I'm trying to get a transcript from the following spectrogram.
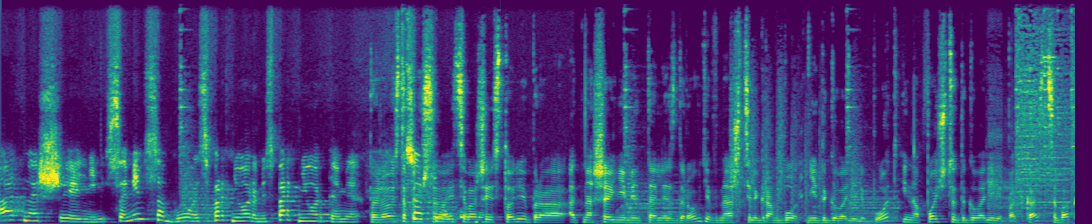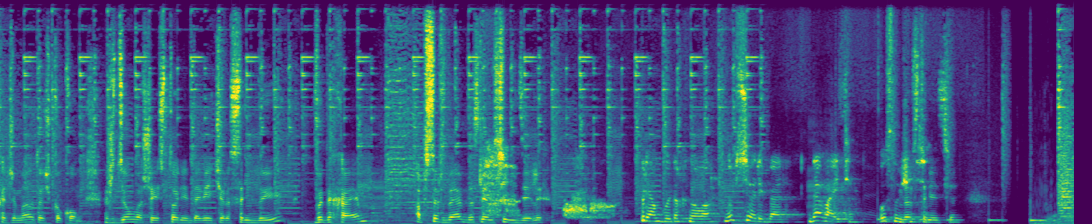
отношений с самим собой, с партнерами, с партнерками. Пожалуйста, Все присылайте ваши истории про отношения и ментальное здоровье в наш телеграм-бот «Не договорили бот» и на почту договорили подкаст собака gmail.com. Ждем ваши истории до вечера среды, выдыхаем, обсуждаем до следующей недели. Прям выдохнула. Ну все, ребят, давайте, услышимся. До встречи.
